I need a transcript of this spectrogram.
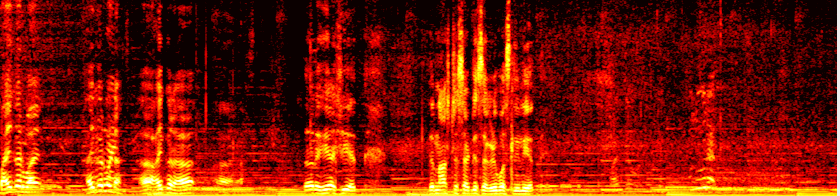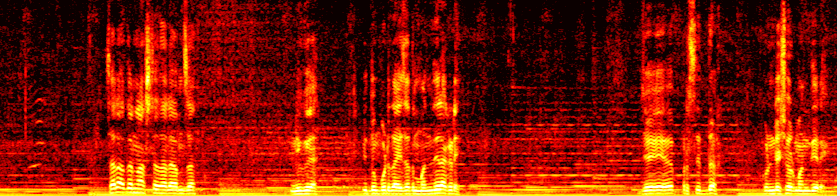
बाय कर बाय हाय कर बेटा. हा हाय कर हा. तर ही अशी आहेत. तर नाश्त्यासाठी सगळी बसलेली आहेत. चला आता नाश्ता झाला आमचा. निघूया. इथून पुढे जायचं तर मंदिराकडे. जे प्रसिद्ध कुंडेश्वर मंदिर आहे.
